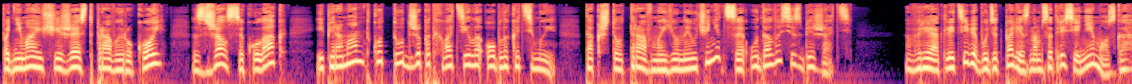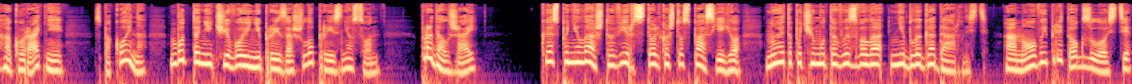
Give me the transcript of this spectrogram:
поднимающий жест правой рукой, сжался кулак, и пиромантку тут же подхватило облако тьмы, так что травмы юной ученицы удалось избежать. «Вряд ли тебе будет полезным сотрясение мозга. Аккуратнее. Спокойно, будто ничего и не произошло», — произнес он. «Продолжай». Кэс поняла, что Вирс только что спас ее, но это почему-то вызвало неблагодарность, а новый приток злости.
